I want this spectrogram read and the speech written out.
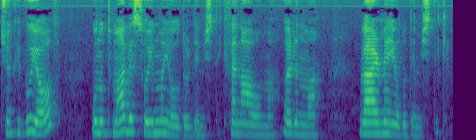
Çünkü bu yol unutma ve soyunma yoldur demiştik. Fena olma, arınma, verme yolu demiştik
